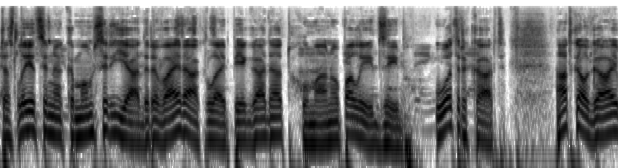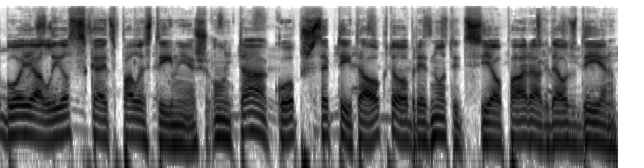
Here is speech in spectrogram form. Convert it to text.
Tas liecina, ka mums ir jādara vairāk, lai piegādātu humāno palīdzību. Otrakārt, Atkal gāja bojā liels skaits palestīniešu, un tā kopš 7. oktobra ir noticis jau pārāk daudz dienu.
